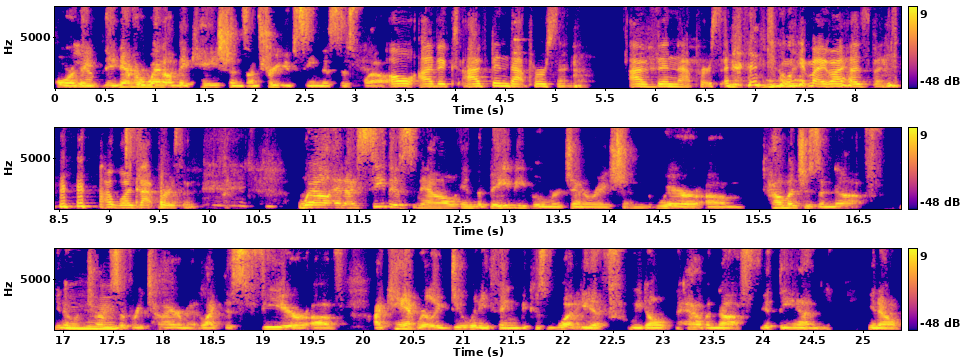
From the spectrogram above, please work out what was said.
Or yeah. they, they never went on vacations. I'm sure you've seen this as well. Oh, I've, ex- I've been that person. I've been that person until my, my husband. I was that person. Well, and I see this now in the baby boomer generation where um, how much is enough, you know, mm-hmm. in terms of retirement, like this fear of I can't really do anything because what if we don't have enough at the end, you know,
